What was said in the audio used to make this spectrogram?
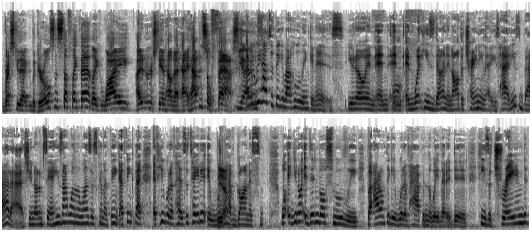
rescue that the girls and stuff like that? Like, why? I didn't understand how that ha- it happened so fast. Yeah, I mean, was- we have to think about who Lincoln is, you know, and and, and, and what he's done and all the training that he's had. He's badass. You know what I'm saying? He's not one of the ones that's going to think. I think that if he would have hesitated, it wouldn't Yeah. have gone as well. You know, it didn't go smoothly, but I don't think it would have happened the way that it did. He's a trained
